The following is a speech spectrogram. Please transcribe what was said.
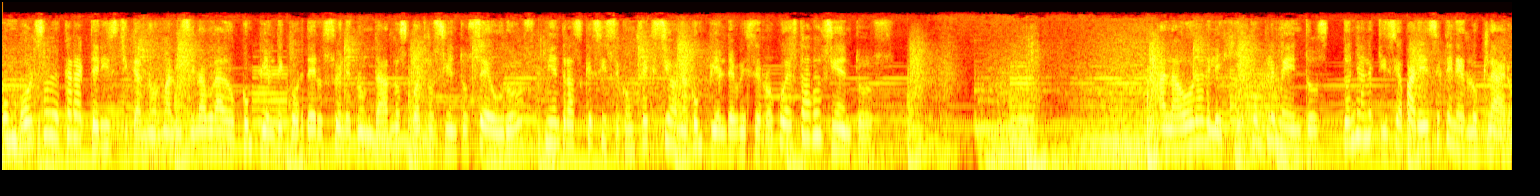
Un bolso de características normales elaborado con piel de cordero suele rondar los 400 euros, mientras que si se confecciona con piel de becerro cuesta 200. A la hora de elegir complementos, doña Leticia parece tenerlo claro.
